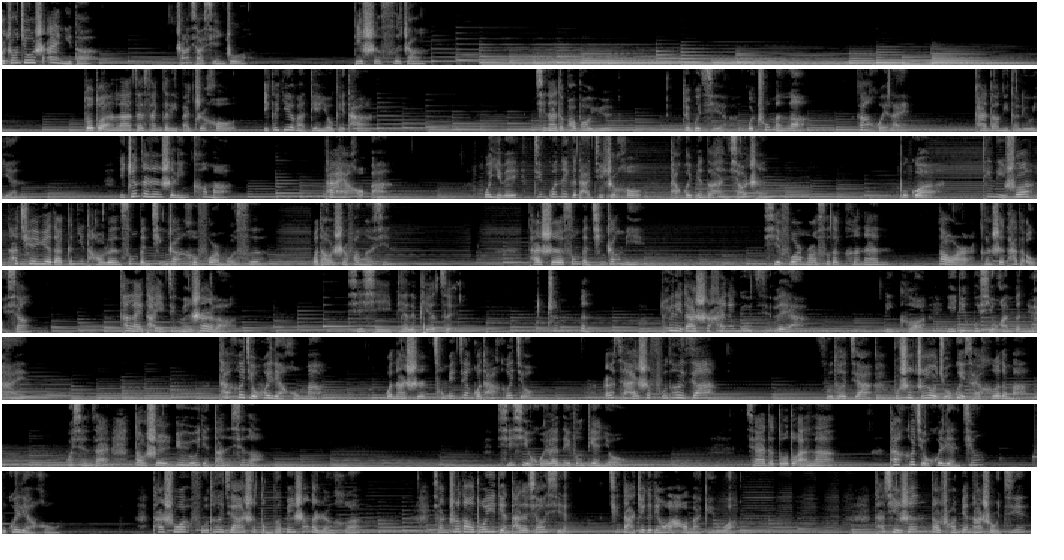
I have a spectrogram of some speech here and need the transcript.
我终究是爱你的，张小娴著，第十四章。朵朵安拉在三个礼拜之后，一个夜晚电邮给他：“亲爱的泡泡鱼，对不起，我出门了，刚回来，看到你的留言。你真的认识林克吗？他还好吧？我以为经过那个打击之后，他会变得很消沉。不过……”听你说他雀跃地跟你讨论松本清张和福尔摩斯，我倒是放了心。他是松本清张迷，写福尔摩斯的柯南·道尔更是他的偶像。看来他已经没事儿了。西西撇了撇嘴，真笨，推理大师还能有几位啊？林克一定不喜欢笨女孩。他喝酒会脸红吗？我那时从没见过他喝酒，而且还是伏特加。伏特加不是只有酒鬼才喝的吗？我现在倒是又有点担心了。洗洗回来那封电邮，亲爱的朵朵安拉，他喝酒会脸青，不会脸红。他说伏特加是懂得悲伤的人喝。想知道多一点他的消息，请打这个电话号码给我。他起身到床边拿手机，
